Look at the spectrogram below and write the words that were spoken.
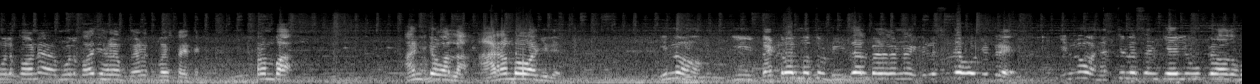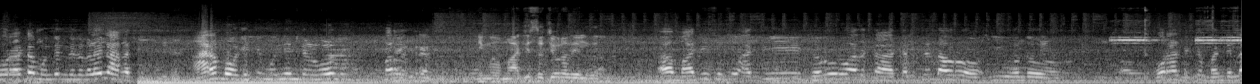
ಮೂಲಕವನ್ನ ಮೂಲಕವಾಗಿ ಹೇಳ ಹೇಳಕ್ ಬಯಸ್ತಾ ಇದ್ದೇನೆ. ಆರಂಭ ಅಂತ್ಯವಲ್ಲ ಆರಂಭವಾಗಿದೆ. ಇನ್ನು ಈ ಪೆಟ್ರೋಲ್ ಮತ್ತು ಡೀಸೆಲ್ ಬೆಲೆಗಳನ್ನ ಇಳಿಸದೇ ಹೋಗಿದ್ರೆ ಇನ್ನೂ ಹೆಚ್ಚಿನ ಸಂಖ್ಯೆಯಲ್ಲಿ ಉಗ್ರವಾದ ಹೋರಾಟ ಮುಂದಿನ ದಿನಗಳಲ್ಲಿ ಆಗತ್ತೆ. ಆರಂಭವಾಗಿತ್ತು ಮುಂದಿನ ದಿನಗಳು ಬರ್ತೈತ್ರಿ. ನಿಮ್ಮ ಮಾಜಿ ಸಚಿವರದ ಹೇಳಿದ್ರು ಆ ಮಾಜಿ ಸಚಿವ ಅತಿ ಜರೂರವಾದ ಕ- ಕೆಲಸದಿಂದ ಅವರು ಈ ಒಂದು ಹೋರಾಟಕ್ಕೆ ಬಂದಿಲ್ಲ.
